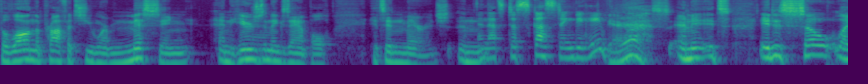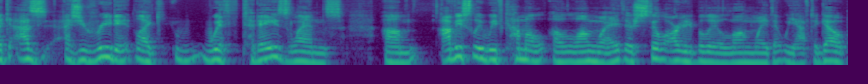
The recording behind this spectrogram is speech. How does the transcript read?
the law and the prophets you are missing. And here's an example: it's in marriage, and and that's disgusting behavior. Yes, and it's it is so like as as you read it, like with today's lens, um, obviously we've come a, a long way. There's still arguably a long way that we have to go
